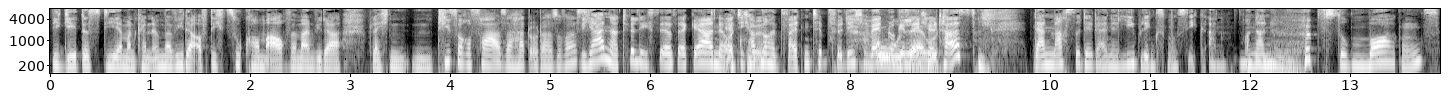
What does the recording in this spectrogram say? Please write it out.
wie geht es dir? Man kann immer wieder auf dich zukommen, auch wenn man wieder vielleicht eine, tiefere Phase hat oder sowas. Ja, natürlich, sehr, sehr gerne. Ja, und cool. ich habe noch einen zweiten Tipp für dich. Wenn oh, du gelächelt hast, dann machst du dir deine Lieblingsmusik an. Und dann mm. hüpfst du morgens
